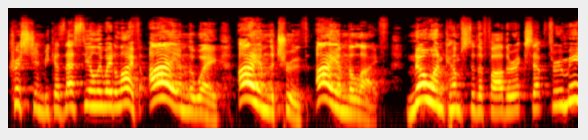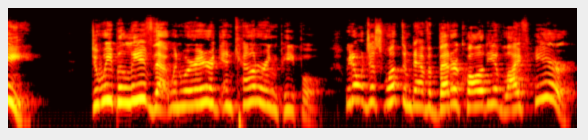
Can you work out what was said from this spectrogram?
Christian because that's the only way to life. I am the way. I am the truth. I am the life. No one comes to the Father except through me. Do we believe that when we're encountering people? We don't just want them to have a better quality of life here.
